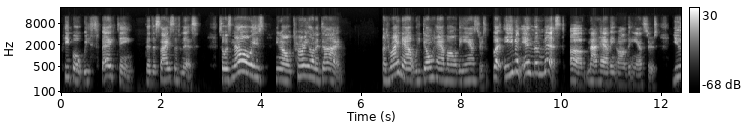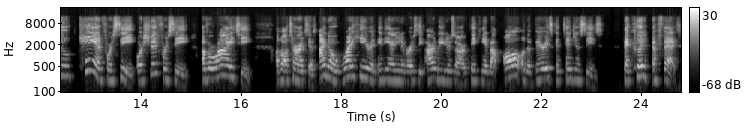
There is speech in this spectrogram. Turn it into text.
people respecting the decisiveness. So it's not always, you know, turning on a dime. Because right now we don't have all the answers. But even in the midst of not having all the answers, you can foresee or should foresee a variety of alternatives. I know right here at Indiana University, our leaders are thinking about all of the various contingencies that could affect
